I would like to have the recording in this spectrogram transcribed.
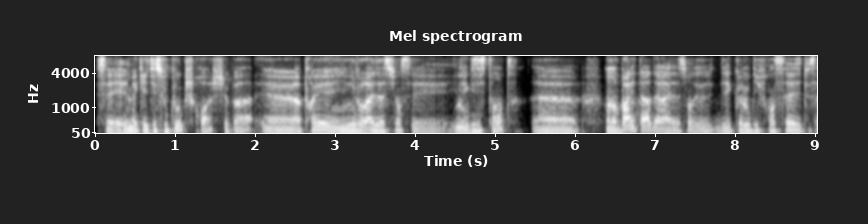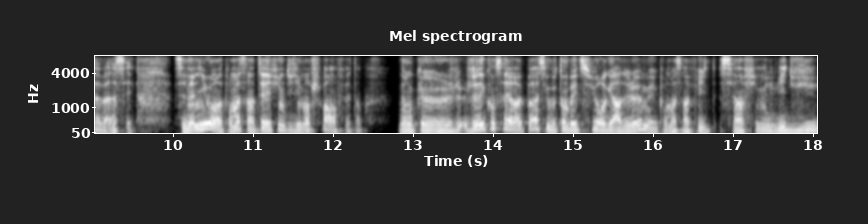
c'est, le mec a été sous cook, je crois, je sais pas. Euh, après niveau réalisation c'est inexistante. Euh, on en parlait tard des réalisations des, comédies françaises et tout ça, bah là c'est, c'est le même niveau. Hein. Pour moi c'est un téléfilm du dimanche soir en fait. Hein. Donc, euh, je, je déconseillerais pas. Si vous tombez dessus, regardez-le. Mais pour moi, c'est un, c'est un film vite vu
